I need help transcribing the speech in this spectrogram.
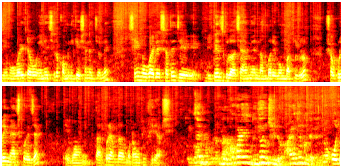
যে মোবাইলটা ও এনেছিল কমিউনিকেশনের জন্য, সেই মোবাইলের সাথে যে ডিটেলসগুলো আছে আইমিআর নাম্বার এবং বাকিগুলো, সবগুলোই ম্যাচ করে যায়। এবং তারপরে আমরা মোটামুটি ফিরে আসি। লক্ষ্য করা যে দুজন ছিল আরেকজন কোথায় ওই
